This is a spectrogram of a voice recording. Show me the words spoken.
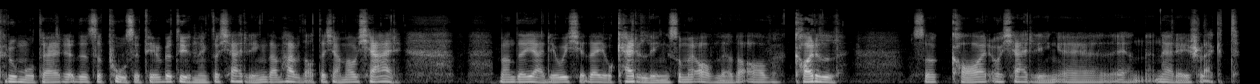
promotere det så positiv betydning av kjerring, de hevder at det kommer av kjær. Men det gjør det jo ikke. Det er jo kerling som er avleda av karl. Så kar og kjerring er, er nede i slekt.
